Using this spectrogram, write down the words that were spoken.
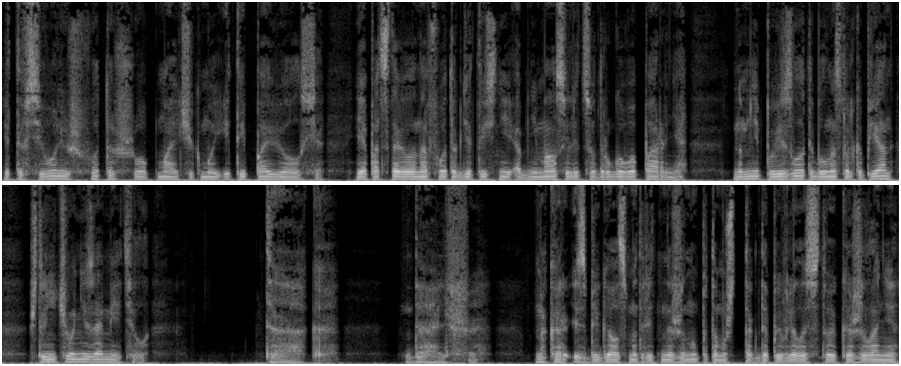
«Это всего лишь фотошоп, мальчик мой, и ты повелся. Я подставила на фото, где ты с ней обнимался, лицо другого парня» но мне повезло, ты был настолько пьян, что ничего не заметил. Так, дальше. Макар избегал смотреть на жену, потому что тогда появлялось стойкое желание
